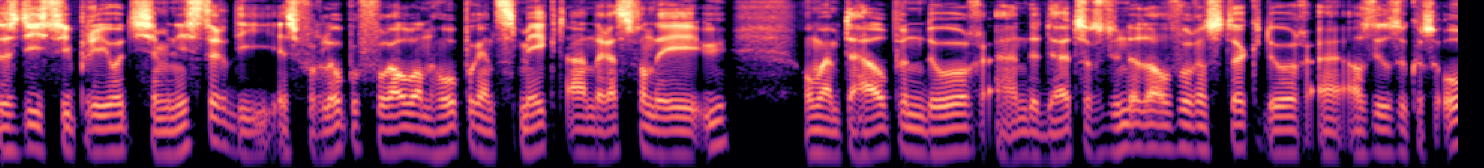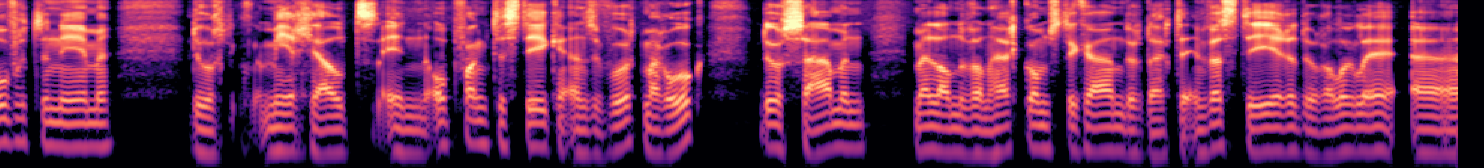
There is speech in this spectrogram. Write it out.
Dus die Cypriotische minister die is voorlopig vooral wanhopig en smeekt aan de rest van de EU om hem te helpen door, en de Duitsers doen dat al voor een stuk, door uh, asielzoekers over te nemen, door meer geld in opvang te steken enzovoort, maar ook door samen met landen van herkomst te gaan, door daar te investeren, door allerlei uh,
